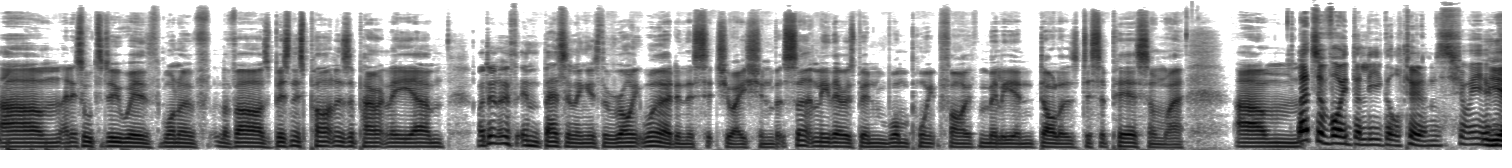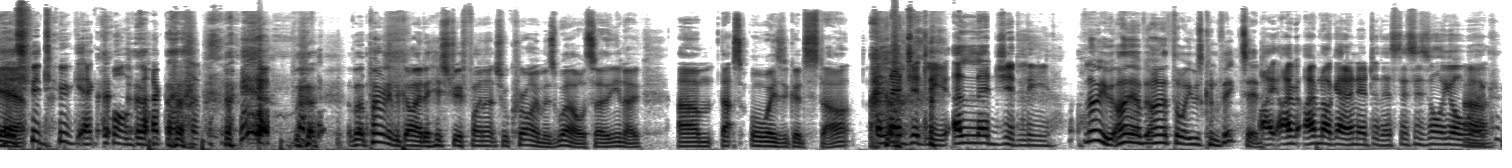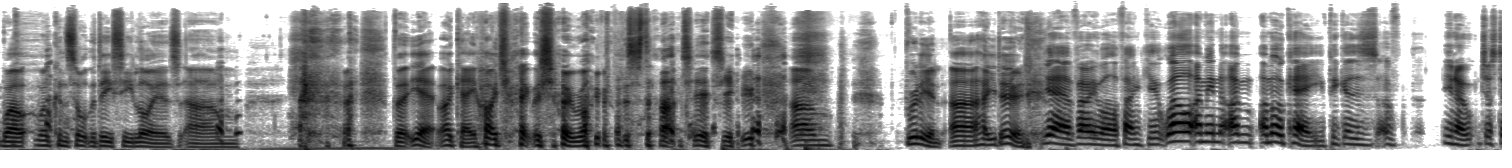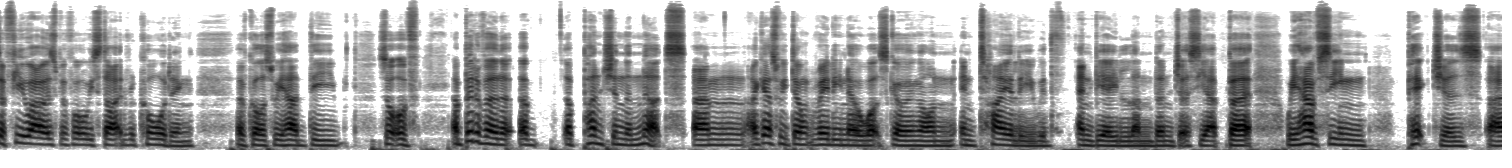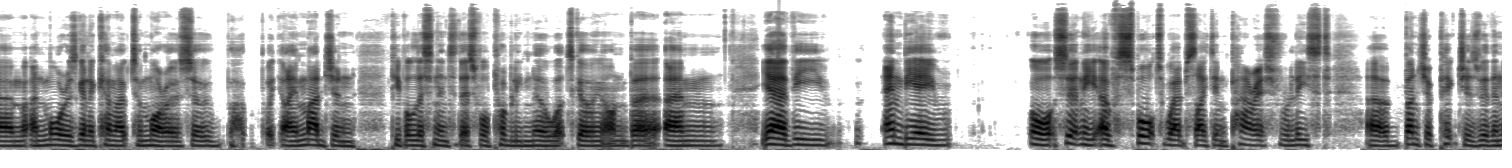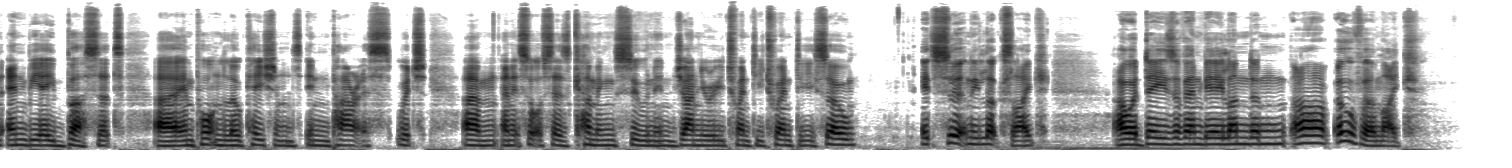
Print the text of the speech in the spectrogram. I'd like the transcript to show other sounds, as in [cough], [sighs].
Um, and it's all to do with one of Lavar's business partners. Apparently, um, I don't know if embezzling is the right word in this situation, but certainly there has been 1.5 million dollars disappear somewhere. Um, Let's avoid the legal terms, shall we? In Yeah. case we do get [laughs] called back on them. but, [laughs] but apparently the guy had a history of financial crime as well. So you know, um, that's always a good start. allegedly, [laughs] allegedly. No, I, I thought he was convicted. I, I I'm not getting into this. This is all your Ah, work. well, we'll consult the DC lawyers. Um, but yeah, okay, hijack the show right from the start. Cheers, you. Um, brilliant. Uh, how you doing? [laughs] Yeah, very well, thank you. Well, I mean, I'm I'm okay because of you know just a few hours before we started recording, of course, we had the sort of a bit of a a, a punch in the nuts. Um, I guess we don't really know what's going on entirely with NBA London just yet, but we have seen pictures, um, and more is going to come out tomorrow. So I imagine people listening to this will probably know what's going on. But um, yeah, the NBA or certainly a sports website in Paris released a bunch of pictures with an NBA bus at uh, important locations in Paris, which um, and it sort of says coming soon in January 2020. So it certainly looks like our days of NBA London are over, Mike.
